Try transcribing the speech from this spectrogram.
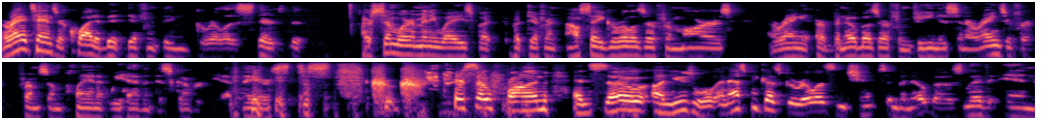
orangutans are quite a bit different than gorillas. They're are similar in many ways, but but different. I'll say gorillas are from Mars, orang or bonobos are from Venus, and orangs are for, from some planet we haven't discovered yet. They are just they're so fun and so unusual, and that's because gorillas and chimps and bonobos live in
